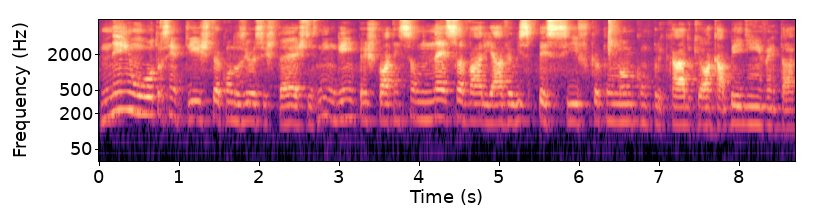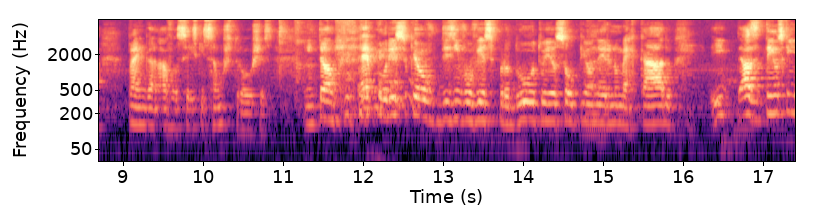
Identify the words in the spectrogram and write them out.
nenhum outro cientista conduziu esses testes, ninguém prestou atenção nessa variável específica com um nome complicado que eu acabei de inventar para enganar vocês que são os trouxas. Então, é por isso que eu desenvolvi esse produto e eu sou o pioneiro no mercado. E as, tem uns que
